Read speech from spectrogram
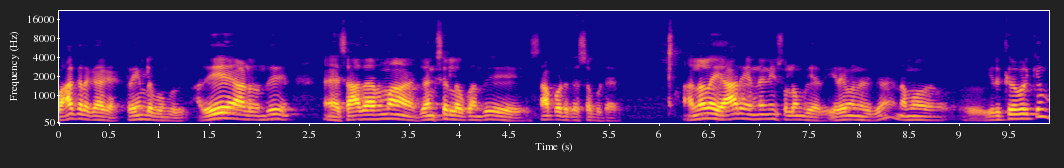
பார்க்கறக்காக ட்ரெயினில் போகும்போது. அதே ஆள் வந்து சாதாரணமாக ஜங்ஷனில் உட்காந்து சாப்பாடு கஷ்டப்பட்டார். அதனால் யாரும் என்னன்னே சொல்ல முடியாது. இறைவன் இருக்கு நம்ம இருக்கிற வரைக்கும்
